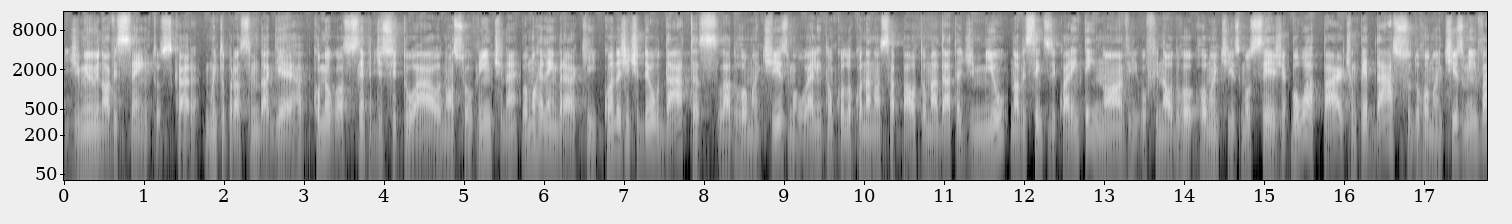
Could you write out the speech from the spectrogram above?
de 1900, cara, muito próximo da guerra. Como eu gosto sempre de situar o nosso ouvinte, né? Vamos relembrar aqui. Quando a gente deu datas lá do romantismo, o Wellington colocou na nossa pauta uma data de 1949, o final do ro romantismo, ou seja, boa parte, um pedaço do romantismo invadiu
